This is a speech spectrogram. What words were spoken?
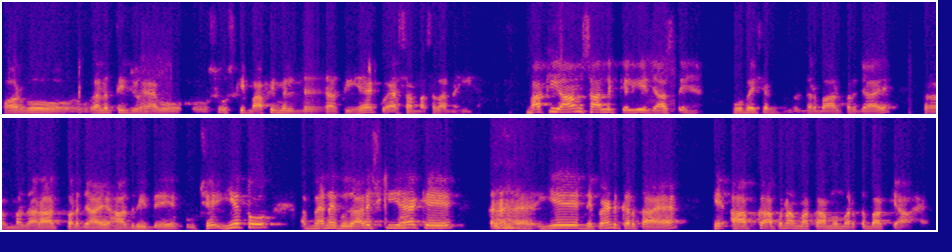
اور وہ غلطی جو ہے، وہ اس کی معافی مل جاتی ہے، کوئی ایسا مسئلہ نہیں ہے۔ باقی عام سالک کے لیے اجازتیں ہیں، وہ بے شک دربار پر جائے مزارات پر جائے، حاضری دے، پوچھے۔ یہ تو اب میں نے گزارش کی ہے کہ یہ ڈپینڈ کرتا ہے کہ آپ کا اپنا مقام و مرتبہ کیا ہے؟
